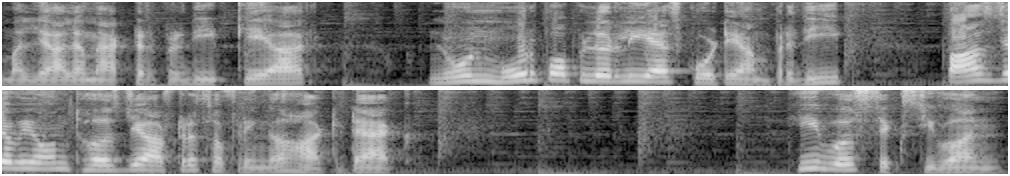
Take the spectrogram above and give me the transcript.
Malayalam actor Pradeep KR, known more popularly as Kottayam Pradeep, passed away on Thursday after suffering a heart attack. He was 61.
